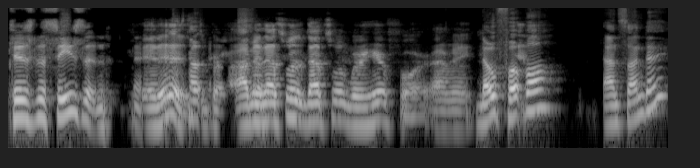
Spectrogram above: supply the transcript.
Tis the season. it is. So- bro. I mean, that's what that's what we're here for. I mean, No football on Sunday?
